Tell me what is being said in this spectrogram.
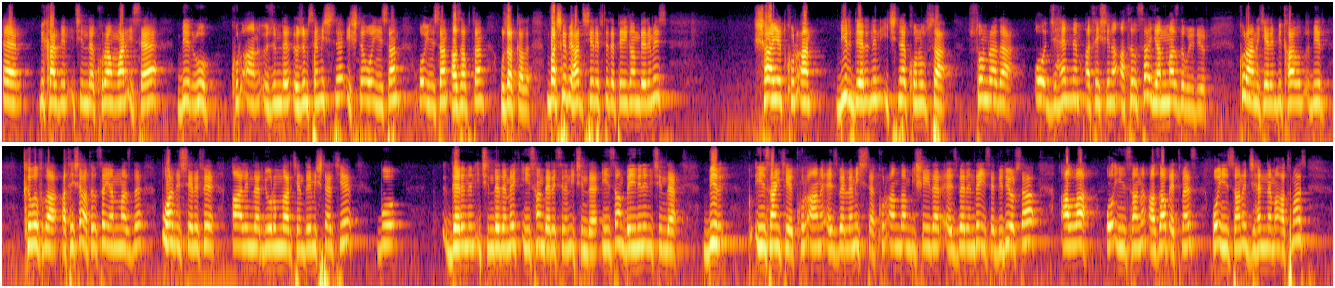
Eğer bir kalbin içinde Kur'an var ise bir ruh Kur'an'ı özümde özümsemişse işte o insan o insan azaptan uzak kalır. Başka bir hadis-i şerifte de peygamberimiz Şayet Kur'an bir derinin içine konulsa sonra da o cehennem ateşine atılsa yanmazdı buyuruyor. Kur'an-ı Kerim bir, bir kılıfla ateşe atılsa yanmazdı. Bu hadis-i şerifi alimler yorumlarken demişler ki bu derinin içinde demek insan derisinin içinde, insan beyninin içinde bir insan ki Kur'an'ı ezberlemişse, Kur'an'dan bir şeyler ezberinde ise biliyorsa Allah o insanı azap etmez, o insanı cehenneme atmaz.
